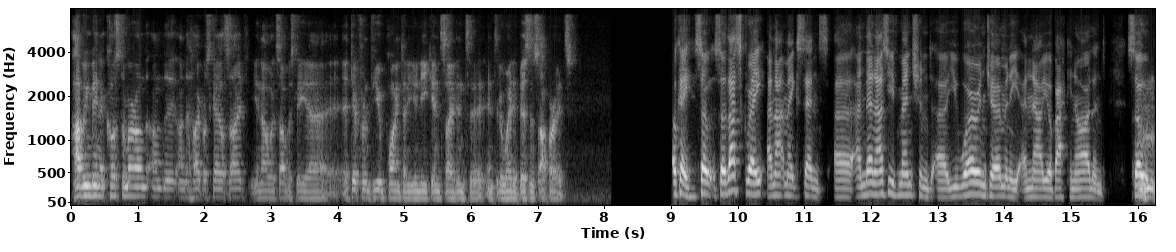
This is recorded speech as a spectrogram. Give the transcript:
having been a customer on, on the on the hyperscale side you know it's obviously a, a different viewpoint and a unique insight into into the way the business operates Okay, so so that's great and that makes sense. Uh, and then, as you've mentioned, uh, you were in Germany and now you're back in Ireland. So mm-hmm.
